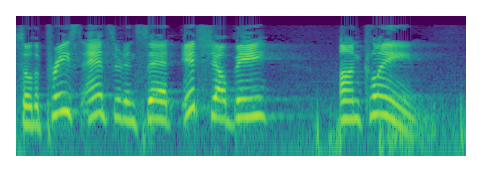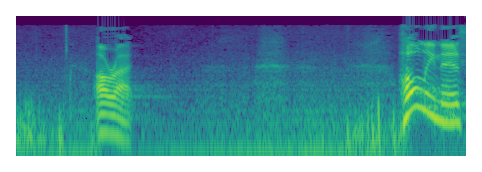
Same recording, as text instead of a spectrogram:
So the priest answered and said, It shall be unclean. All right. Holiness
